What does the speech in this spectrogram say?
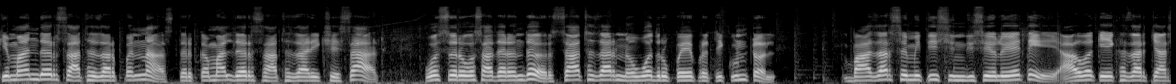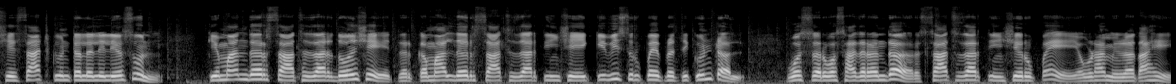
किमान दर सात हजार पन्नास तर कमाल दर सात हजार एकशे साठ व सर्वसाधारण दर सात हजार नव्वद रुपये प्रति क्विंटल. बाजार समिती सिंदीसेलो येथे आवक एक हजार चारशे साठ क्विंटल आलेली असून किमान दर सात हजार दोनशे तर कमाल दर सात हजार तीनशे एकवीस रुपये प्रति क्विंटल. व सर्वसाधारण दर सात हजार तीनशे रुपये एवढा मिळत आहे.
